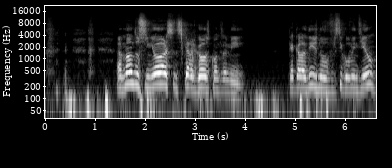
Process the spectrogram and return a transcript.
a mão do Senhor se descarregou contra mim. O que é que ela diz no versículo 21?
